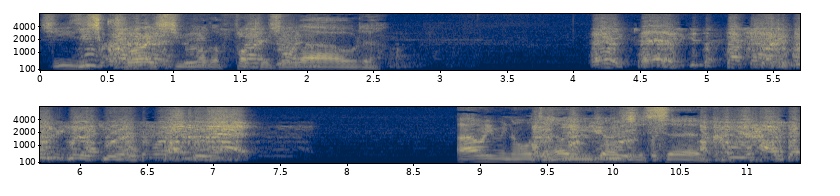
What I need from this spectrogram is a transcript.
Jesus Christ, you motherfuckers are loud. Hey, Hey, get the fuck suck out a of my big dick, you little What is fucker. that? I don't even know what the hell you guys just said. I'll come to your house.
